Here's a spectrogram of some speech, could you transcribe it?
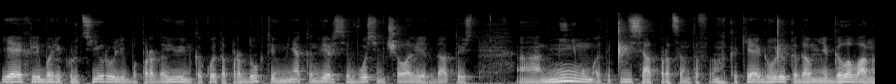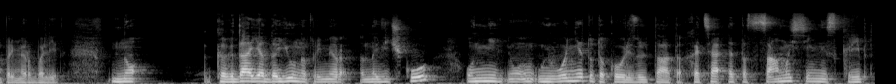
я их либо рекрутирую, либо продаю им какой-то продукт, и у меня конверсия 8 человек. Да? То есть а, минимум это 50%, как я говорю, когда у меня голова, например, болит. Но когда я даю, например, новичку, он не, у него нету такого результата, хотя это самый сильный скрипт,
